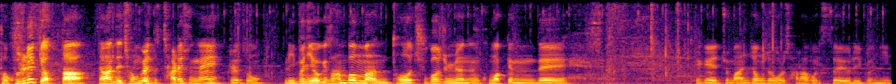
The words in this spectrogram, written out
더 굴릴 게 없다. 야 근데 정글 잘해주네 그래도. 리븐이 여기서 한 번만 더 죽어주면 고맙겠는데 되게 좀 안정적으로 잘하고 있어요 리븐이.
